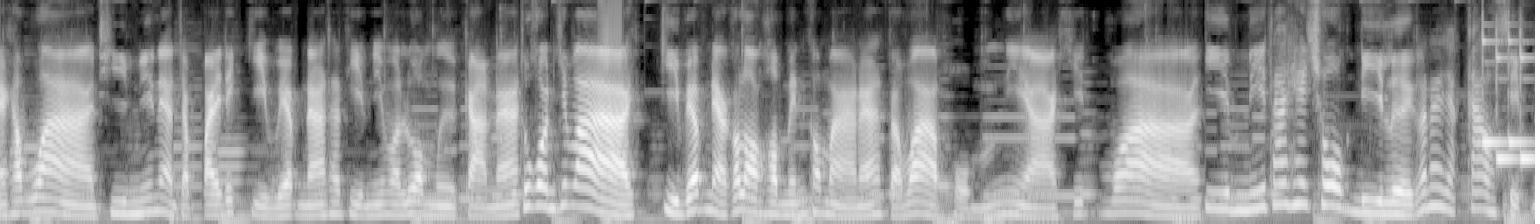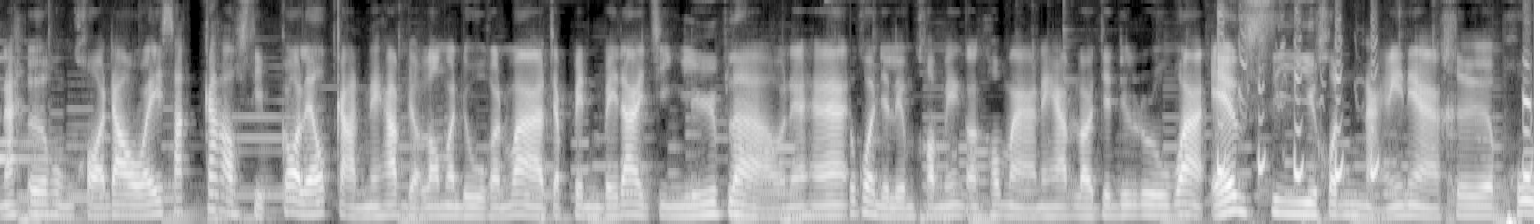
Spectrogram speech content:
นะครับว่าทีมนี้เนี่ยจะไปได้กี่เว็บนะ ถ้าทีมนี้มาร่วมมือกันนะ ทุกคนคิดว่ากี่เว็บเนี่ยก็ลองคอมเมนต์เข้ามานะ แต่ว่าผมเนี่ยคิดว่าทีมนี้ถ้าให้โชคดีเลยก็น่าจะ 90 นะ เออผมขอเดาไว้สัก 90 ก็แล้วกันนะครับ เดี๋ยวเรามาดูกันว่าจะเป็นไปได้จริงหรือเปล่านะฮะทุกคนอย่าลืมคอมเมนต์กันเข้ามานะครับเราจะได้รู้ว่า FC คนไหนเนี่ยคือผู้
